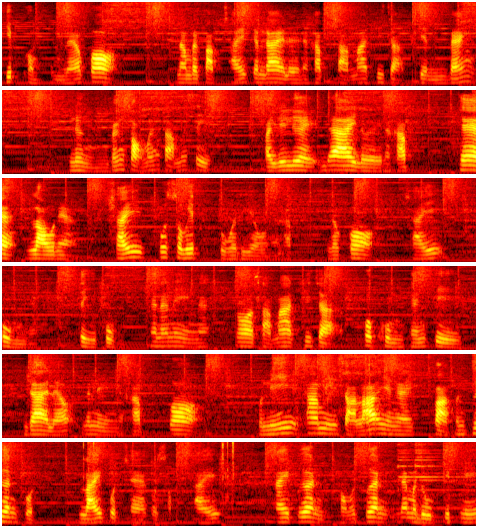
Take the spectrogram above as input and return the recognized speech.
คลิปของผมแล้วก็นำไปปรับใช้กันได้เลยนะครับ สามารถที่จะเปลี่ยนแบงค์ หนึ่งแบงค์สองแบงค์สามแบงค์สี่ไปเรื่อยๆ ได้เลยนะครับ แค่เราเนี่ยใช้พุทสวิตตัวเดียวนะครับ แล้วก็ใช้ปุ่มเนี่ยสี่ปุ่มแค่นั้นเองนะก็สามารถที่จะควบคุมแทงจีได้แล้วนั่นเองนะครับ ก็วันนี้ถ้ามีสาระยังไงฝากเพื่อนๆกดไลค์กดแชร์กด subscribe ให้เพื่อนของเพื่อนๆได้มาดูคลิปนี้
